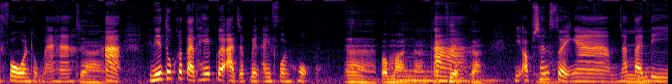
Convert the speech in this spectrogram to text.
iPhone ถูกไหมฮะใช่ อะทีนี้ตุ๊กตาเทพก็อาจจะเป็น iPhone 6 อ่าประมาณนั้นถ้าอ่า เทียบกัน มีออปชั่นสวยงามหน้าตาอืมดี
